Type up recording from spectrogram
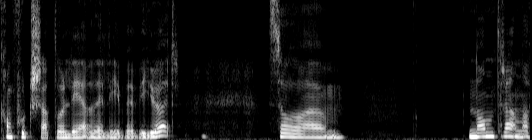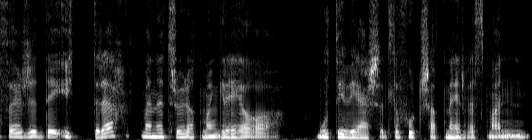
kan fortsette å leve det livet vi gjør. Så um, noen trener for det ytre, men jeg tror at man greier å motivere seg til å fortsette mer hvis man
